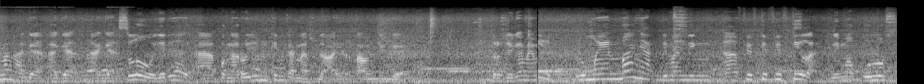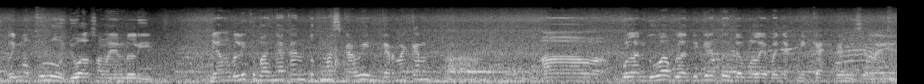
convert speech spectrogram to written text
memang agak agak agak slow. Jadi uh, pengaruhnya mungkin karena sudah akhir tahun juga. Terus juga memang lumayan banyak dibanding uh, 50-50 lah, 50 50 jual sama yang beli. Yang beli kebanyakan untuk mas kawin karena kan uh, bulan 2, bulan 3 itu udah mulai banyak nikah kan istilahnya.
